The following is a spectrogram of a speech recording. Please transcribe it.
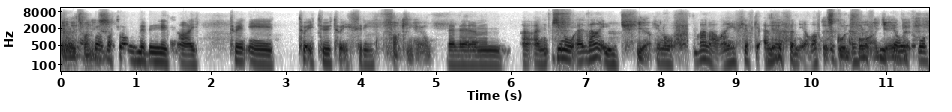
Early 20s? We're talking maybe aye, 20, 22, 23. Fucking hell. Um, and, you know, at that age, yeah. you know, man alive, you've got everything yeah. to love. It's going for it again. But,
